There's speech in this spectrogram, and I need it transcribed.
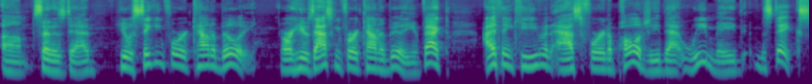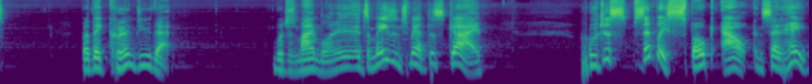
Um, said his dad. He was seeking for accountability, or he was asking for accountability. In fact, I think he even asked for an apology that we made mistakes, but they couldn't do that, which is mind blowing. It's amazing to me that this guy, who just simply spoke out and said, "Hey,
